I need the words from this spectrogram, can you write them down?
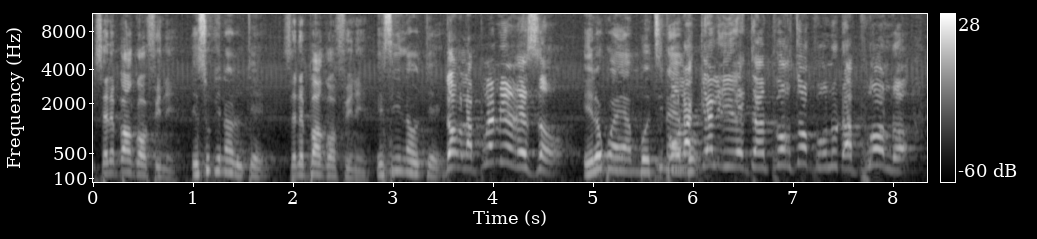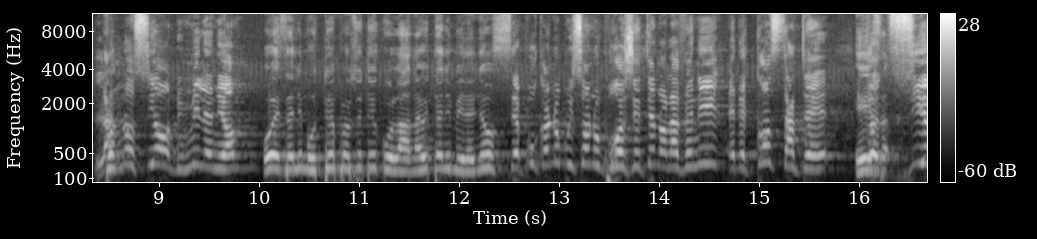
ce n'est pas encore fini. Ce n'est pas encore fini. Donc la première raison pour laquelle il est important pour nous d'apprendre la notion du millénium, etali millennium c'est pour que nous puissions nous projeter dans l'avenir et de constater que Dieu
